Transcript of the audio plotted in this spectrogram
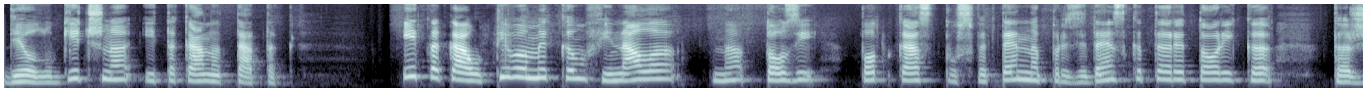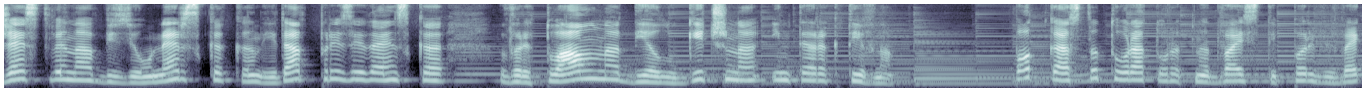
диалогична и така нататък. И така отиваме към финала на този подкаст, посветен на президентската риторика – тържествена, визионерска, кандидат-президентска, виртуална, диалогична, интерактивна. Подкастът Ораторът на 21 век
